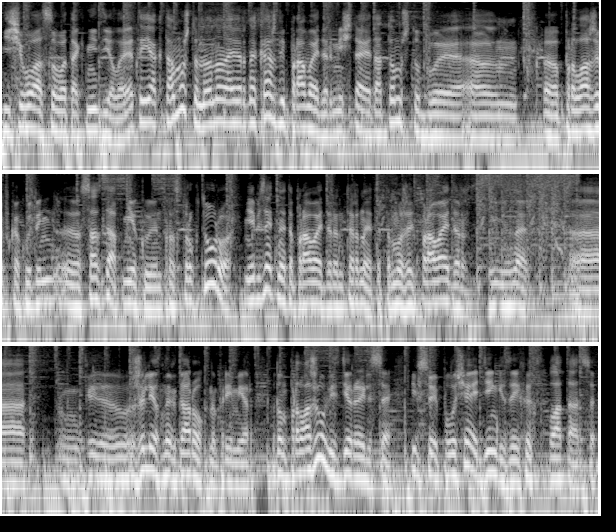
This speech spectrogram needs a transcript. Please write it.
Ничего особо так не делая. Это я к тому, что, ну, ну, наверное, каждый провайдер мечтает о том, чтобы, эм, э, проложив какую-то, э, создав некую инфраструктуру, не обязательно это провайдер интернет, это может быть провайдер, не знаю, э, железных дорог, например. Потом проложил везде рельсы, и все, и получает деньги за их эксплуатацию.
